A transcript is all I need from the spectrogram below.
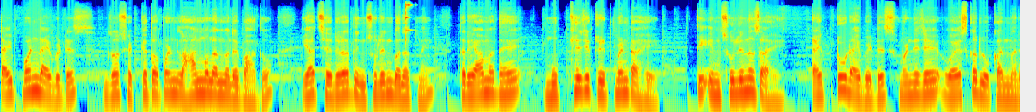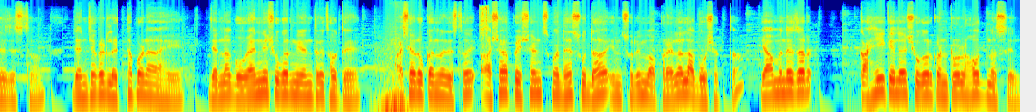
टाईप वन डायबिटीस जो शक्यतो आपण लहान मुलांमध्ये पाहतो यात शरीरात इन्सुलिन बनत नाही. तर यामध्ये मुख्य जी ट्रीटमेंट आहे ती इन्सुलिनच आहे. टाईप टू डायबेटीस म्हणजे जे वयस्कर लोकांमध्ये दिसतं ज्यांच्याकडे लठ्ठपणा आहे ज्यांना गोळ्यांनी शुगर नियंत्रित होते अशा लोकांना दिसतं. अशा पेशंट्समध्ये सुद्धा इन्सुलिन वापरायला लागू शकतं. यामध्ये जर काही केलं शुगर कंट्रोल होत नसेल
